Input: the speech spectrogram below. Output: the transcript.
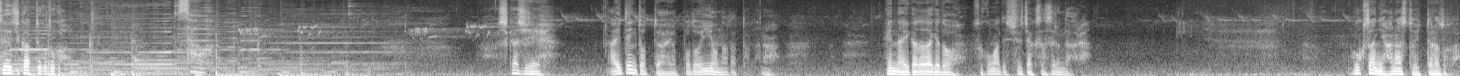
政治家ってことか。そう。しかし相手にとってはよっぽどいい女だったんだな。変な言い方だけどそこまで執着させるんだから。奥さんに話すと言ったらどうだ？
